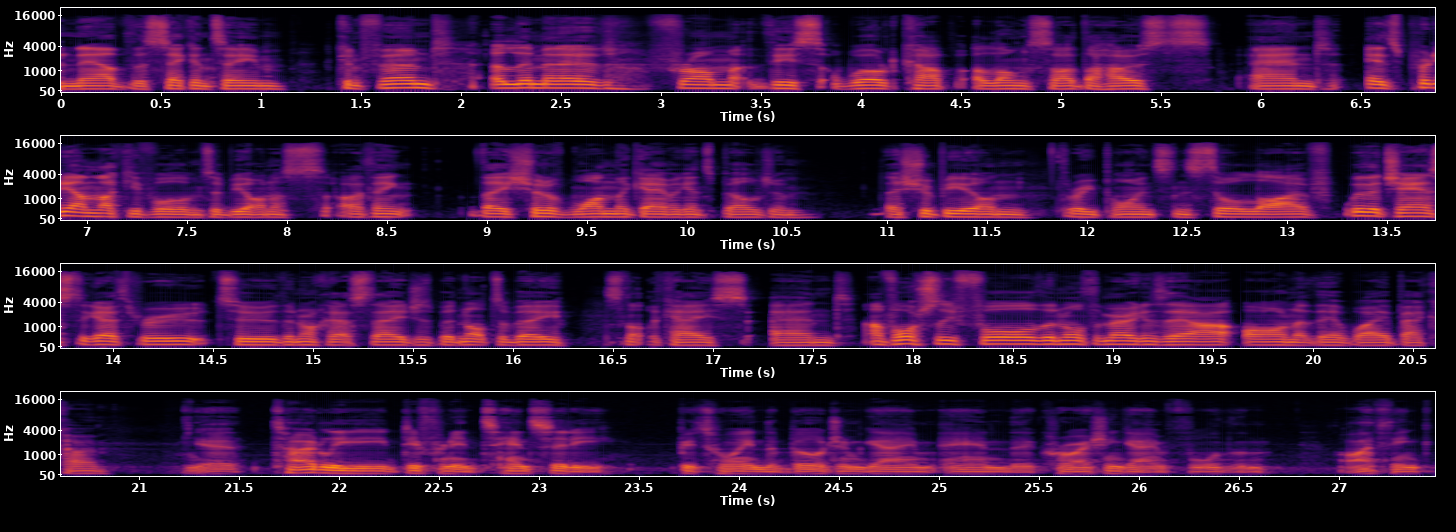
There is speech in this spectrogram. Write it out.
now the second team confirmed eliminated from this World Cup alongside the hosts, and it's pretty unlucky for them to be honest. I think they should have won the game against Belgium. They should be on three points and still alive with a chance to go through to the knockout stages, but not to be. It's not the case. And unfortunately for the North Americans, they are on their way back home. Yeah, totally different intensity between the Belgium game and the Croatian game for them. I think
